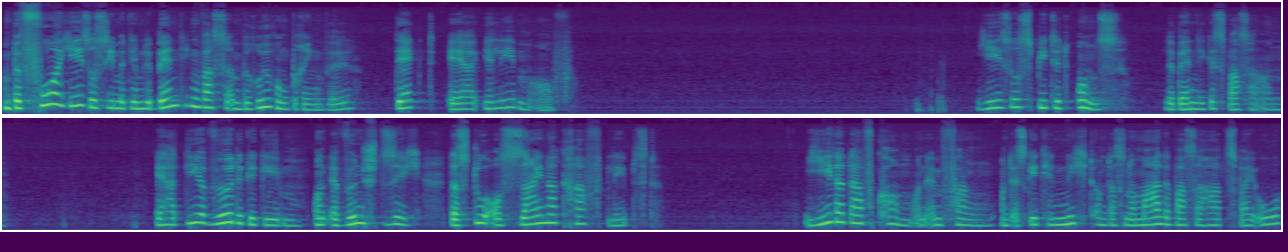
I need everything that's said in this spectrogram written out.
Und bevor Jesus sie mit dem lebendigen Wasser in Berührung bringen will, deckt er ihr Leben auf. Jesus bietet uns lebendiges Wasser an. Er hat dir Würde gegeben und er wünscht sich, dass du aus seiner Kraft lebst. Jeder darf kommen und empfangen. Und es geht hier nicht um das normale Wasser H2O,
